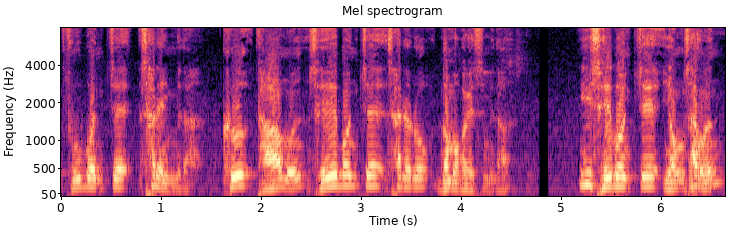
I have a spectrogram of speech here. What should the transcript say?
두 번째 사례입니다. 그 다음은 세 번째 사례로 넘어가겠습니다. 이 세 번째 영상은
